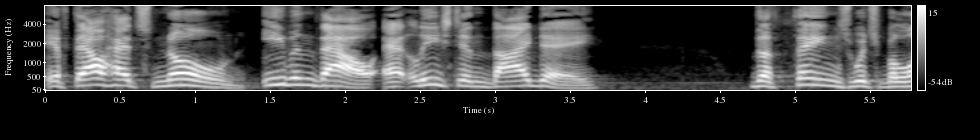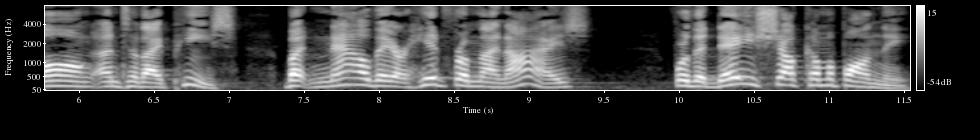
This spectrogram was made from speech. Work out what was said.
If thou hadst known, even thou, at least in thy day, the things which belong unto thy peace, but now they are hid from thine eyes. For the days shall come upon thee,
